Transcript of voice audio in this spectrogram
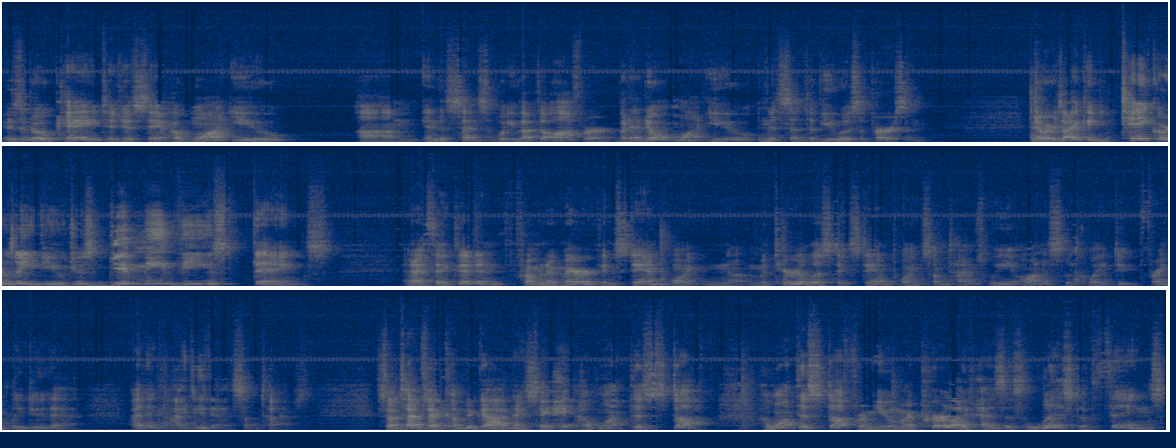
Is it okay to just say, I want you um, in the sense of what you have to offer, but I don't want you in the sense of you as a person? In other words, I can take or leave you. Just give me these things. And I think that in, from an American standpoint, materialistic standpoint, sometimes we honestly quite do, frankly do that. I think I do that sometimes. Sometimes I come to God and I say, hey, I want this stuff. I want this stuff from you. My prayer life has this list of things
